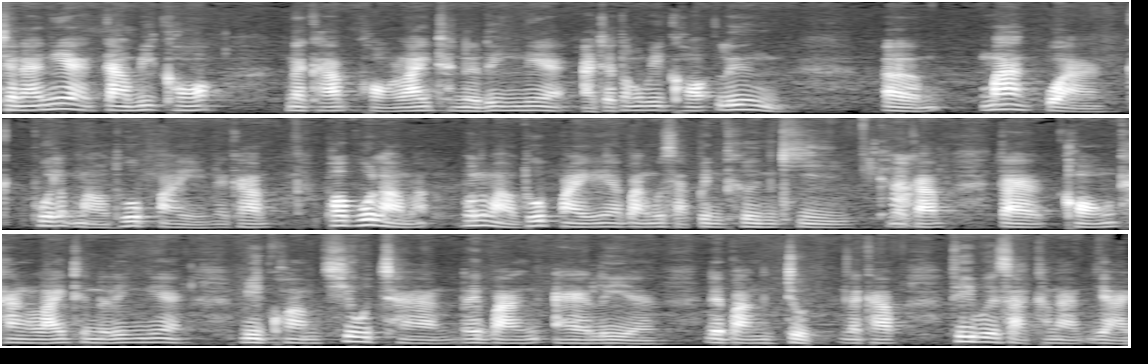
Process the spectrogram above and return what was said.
ฉะนั้นเนี่ยการวิเคราะห์นะครับของไลท์เทนเนอริงเนี่ยอาจจะต้องวิเคราะห์เรื่องออมากกว่า ผู้รับเหมาทั่วไปนะครับ เพราะผู้รับเหมาผู้รับเหมาทั่วไปเนี่ยบางบริษัทเป็นเทิร์นคีค่ะนะครับ แต่ของทางไลท์เทนเนอริงเนี่ยมีความเชี่ยวชาญในบางแอเรียในบางจุดนะครับที่บริษัทขนาดใหญ่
